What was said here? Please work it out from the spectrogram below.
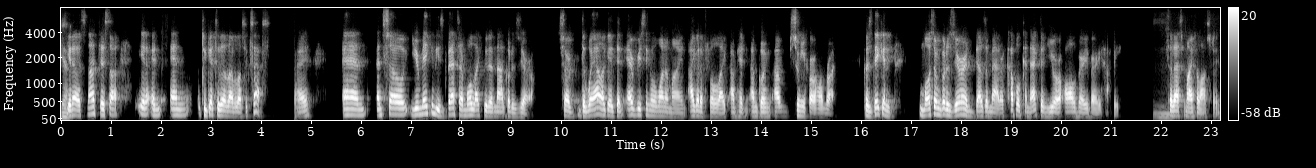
Yeah. You know, it's not just uh, you know, and and to get to the level of success, right? And and so you're making these bets are more likely to not go to zero. So the way I look at it, then every single one of mine, I gotta feel like I'm hitting, I'm going, I'm swinging for a home run, because they can, most of them go to zero and it doesn't matter. A couple connect and you are all very very happy. Mm. So that's my philosophy.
